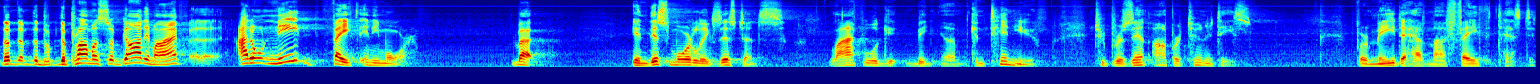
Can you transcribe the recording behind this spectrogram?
the, the, the, the promise of God in my life, uh, I don't need faith anymore. But in this mortal existence, life will get, be, uh, continue to present opportunities for me to have my faith tested.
